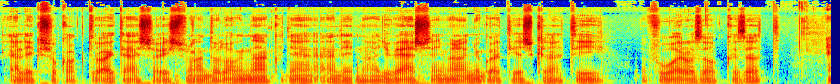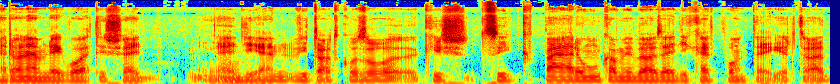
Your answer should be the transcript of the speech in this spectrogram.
elég sok aktualitása is van a dolognak, ugye elég nagy verseny van a nyugati és keleti fuvarozók között. Erről nemrég volt is egy, egy ilyen vitatkozó kis cikk párunk, amiben az egyiket pont te írtad.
